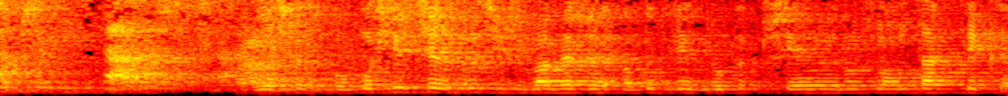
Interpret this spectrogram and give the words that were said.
rzeczywistość? Jeszcze musicie zwrócić uwagę, że obydwie grupy przyjęły różną taktykę.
